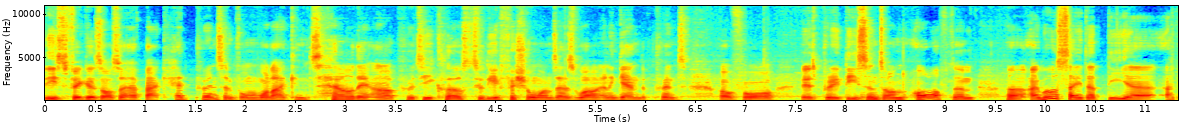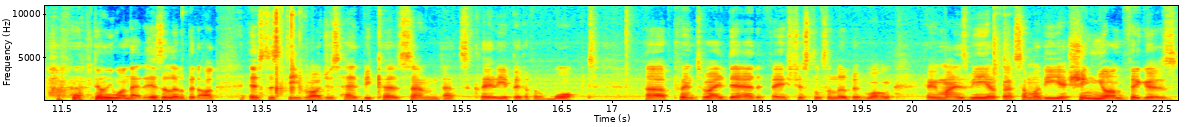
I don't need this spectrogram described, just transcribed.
These figures also have back head prints and from what I can tell they are pretty close to the official ones as well and again the print overall is pretty decent on all of them. Uh, I will say that the uh, the only one that is a little bit odd is the Steve Rogers head because um, that's clearly a bit of a warped uh, print right there, the face just looks a little bit wrong. It reminds me of uh, some of the uh, figures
